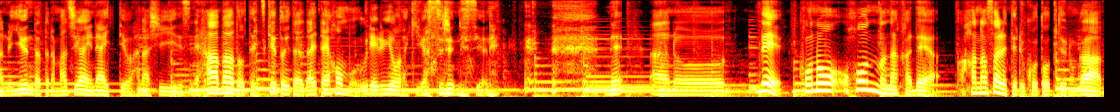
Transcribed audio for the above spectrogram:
あの言うんだったら間違いないっていう話ですね。ハーバードってつけといたら大体本も売れるような気がするんですよね ね、あのー、で、この本の中で話されてることっていうのが、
